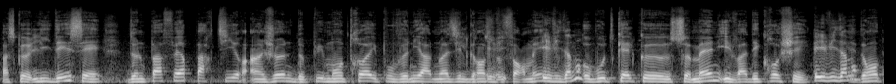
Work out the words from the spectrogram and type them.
Parce que l'idée, c'est de ne pas faire partir un jeune depuis Montreuil pour venir à Noisy-le-Grand se former. Évidemment. Au bout de quelques semaines, il va décrocher Évidemment. donc,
